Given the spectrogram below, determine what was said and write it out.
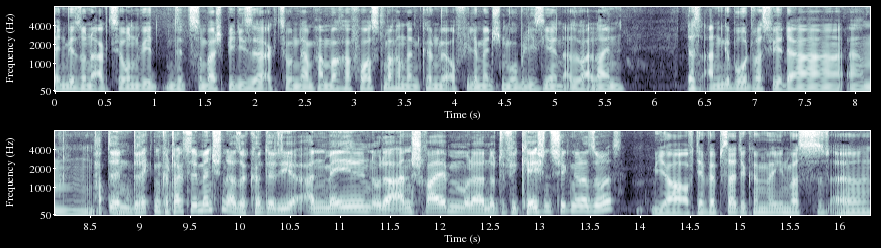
wenn wir so eine Aktion wie zum Beispiel diese Aktion da am Hambacher Forst machen, dann können wir auch viele Menschen mobilisieren. Also allein das Angebot, was wir da. Ähm, Habt ihr einen direkten Kontakt zu den Menschen? Also könnt ihr die anmailen oder anschreiben oder Notifications schicken oder sowas? Ja, auf der Webseite können wir ihnen was äh,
